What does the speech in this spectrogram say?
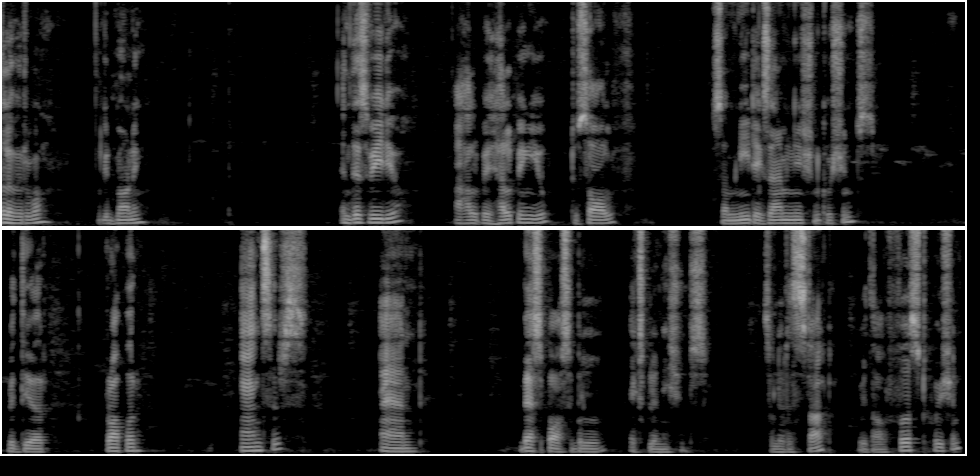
Hello everyone, good morning. In this video, I'll be helping you to solve some NEET examination questions with their proper answers and best possible explanations. So let us start with our first question.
